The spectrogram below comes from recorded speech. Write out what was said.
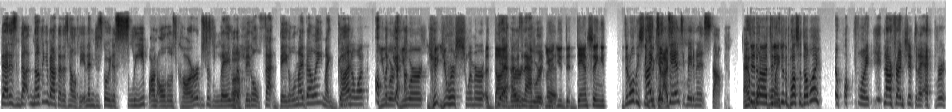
That is not nothing about that is healthy. And then just going to sleep on all those carbs, just laying with Ugh. a big old fat bagel in my belly, my gut. You know what? Oh you were you were you, you were a swimmer, a Yeah, diver. I was an you were athlete, you, you did dancing. You did all these things. I a did I- dance. Wait a minute, stop. At did uh, did you do the pasta double? At what point in our friendship did I ever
